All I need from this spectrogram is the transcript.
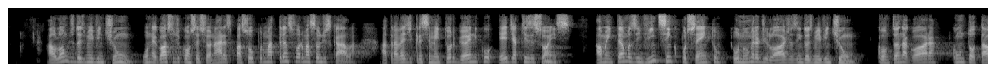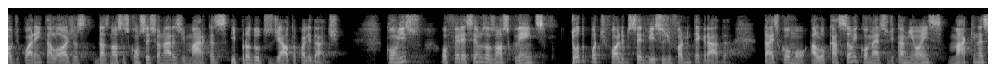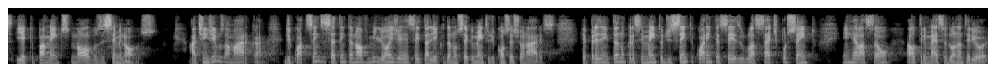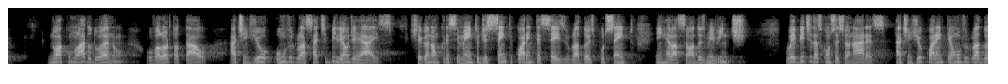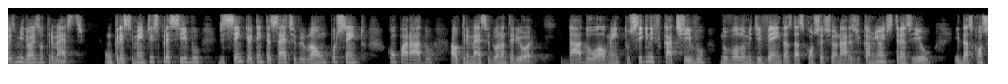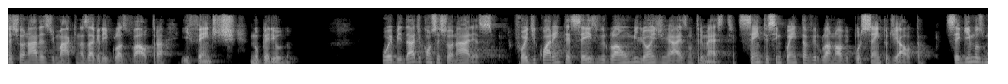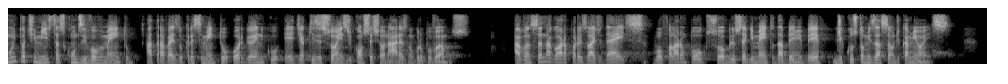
Ao longo de 2021, o negócio de concessionárias passou por uma transformação de escala, através de crescimento orgânico e de aquisições. Aumentamos em 25% o número de lojas em 2021, contando agora com um total de 40 lojas das nossas concessionárias de marcas e produtos de alta qualidade. Com isso, oferecemos aos nossos clientes todo o portfólio de serviços de forma integrada, tais como alocação e comércio de caminhões, máquinas e equipamentos novos e seminovos. Atingimos a marca de 479 milhões de receita líquida no segmento de concessionárias, representando um crescimento de 146,7% em relação ao trimestre do ano anterior. No acumulado do ano, o valor total atingiu 1,7 bilhão de reais, chegando a um crescimento de 146,2% em relação a 2020. O EBIT das concessionárias atingiu 41,2 milhões no trimestre, um crescimento expressivo de 187,1% comparado ao trimestre do ano anterior, dado o aumento significativo no volume de vendas das concessionárias de caminhões Transrio e das concessionárias de máquinas agrícolas Valtra e Fendt no período. O EBITDA de concessionárias foi de 46,1 milhões de reais no trimestre, 150,9% de alta. Seguimos muito otimistas com o desenvolvimento através do crescimento orgânico e de aquisições de concessionárias no Grupo Vamos. Avançando agora para o slide 10, vou falar um pouco sobre o segmento da BMB de customização de caminhões.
